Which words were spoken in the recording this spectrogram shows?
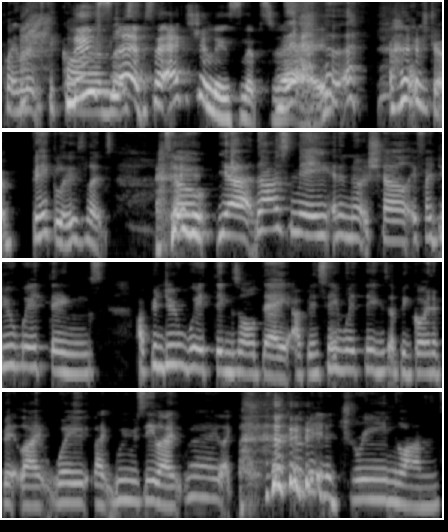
putting lipstick on. loose lips, they're extra loose lips today. Extra big loose lips. So yeah, that's me in a nutshell. If I do weird things, I've been doing weird things all day. I've been saying weird things. I've been going a bit like way like woozy, like way, like I feel like I'm a bit in a dreamland.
